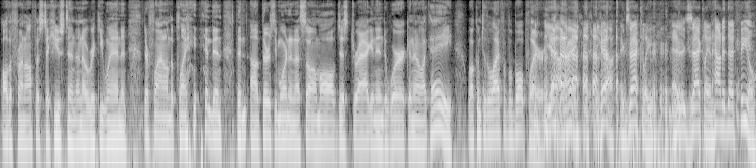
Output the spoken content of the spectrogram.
all the front office to Houston. I know Ricky went, and they're flying on the plane. And then then uh, Thursday morning, I saw them all just dragging into work, and they're like, "Hey, welcome to the life of a ball player." Yeah, right. Yeah, exactly. Exactly. And how did that feel?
